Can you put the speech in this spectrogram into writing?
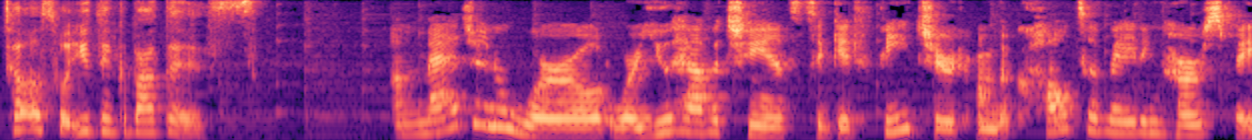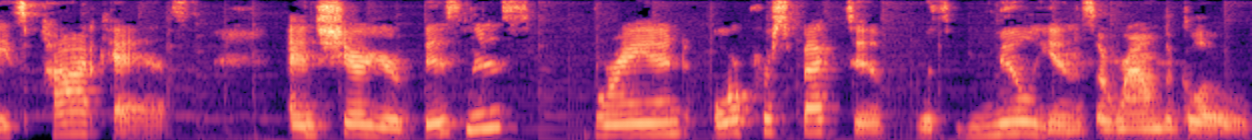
tell us what you think about this. Imagine a world where you have a chance to get featured on the Cultivating Her Space podcast and share your business, brand, or perspective with millions around the globe.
